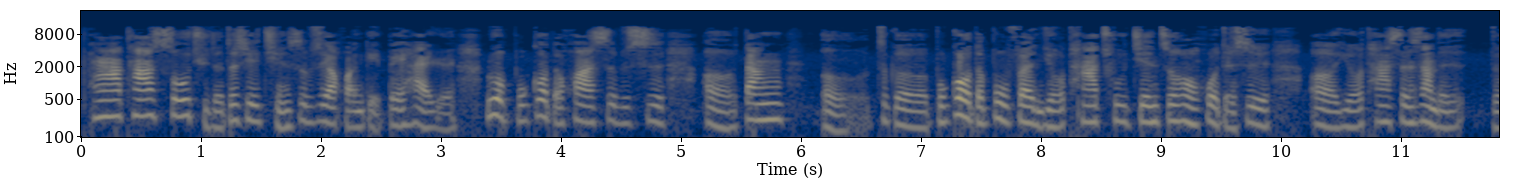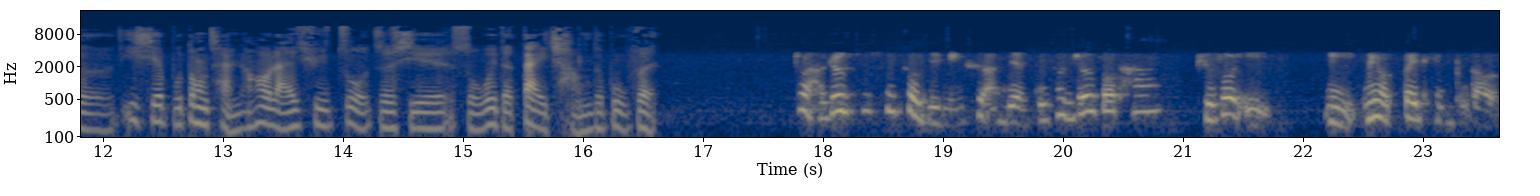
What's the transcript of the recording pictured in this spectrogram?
他他收取的这些钱是不是要还给被害人？如果不够的话，是不是呃当？呃，这个不够的部分由他出监之后，或者是呃由他身上的的一些不动产，然后来去做这些所谓的代偿的部分。对啊，就是是涉及民事案件的部分，就是说他，比如说以你没有被填补到的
